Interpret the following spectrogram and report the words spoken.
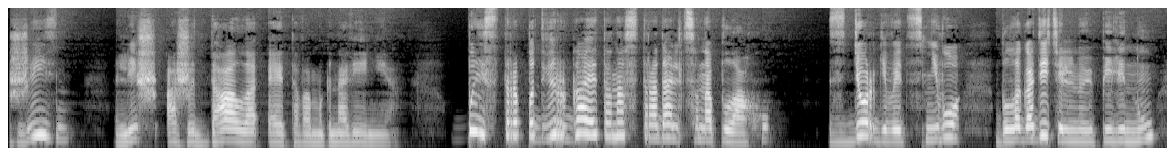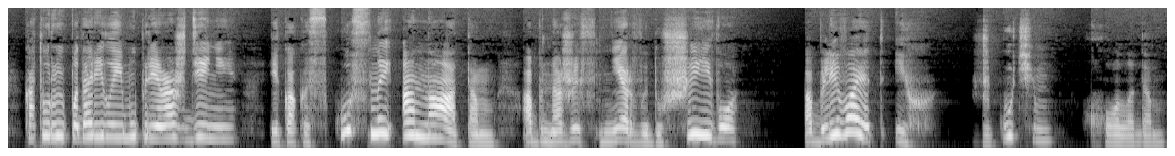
Жизнь лишь ожидала этого мгновения. Быстро подвергает она страдальца на плаху, сдергивает с него благодетельную пелену, которую подарила ему при рождении, и как искусный анатом обнажив нервы души его, обливает их жгучим холодом.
